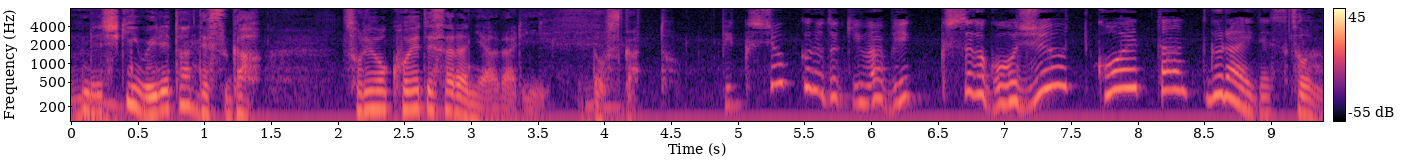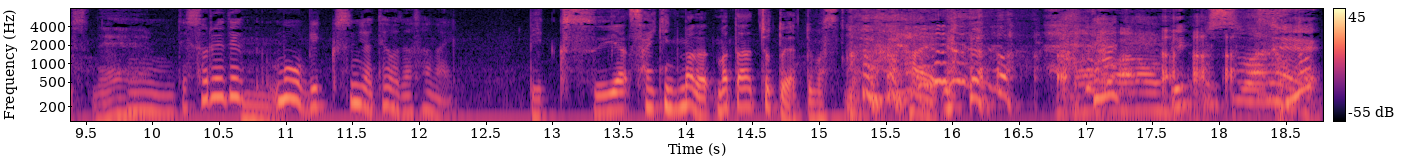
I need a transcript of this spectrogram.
うん、で資金を入れたんですがそれを超えてさらに上がりロスカット、 VIX ショックの時は VIX が50超えたぐらいですか。そうですね、うん、でそれでもう VIX には手を出さない、 VIX や最近まだまたちょっとやってますね。はいあの VIX はね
